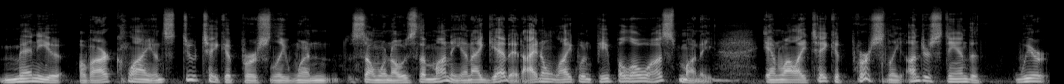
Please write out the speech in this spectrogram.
Many of our clients do take it personally when someone owes them money, and I get it. I don't like when people owe us money. Mm-hmm. And while I take it personally, understand that we're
